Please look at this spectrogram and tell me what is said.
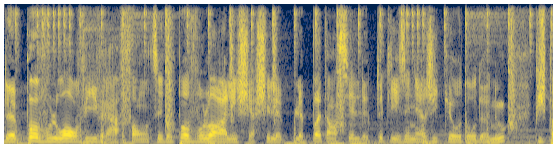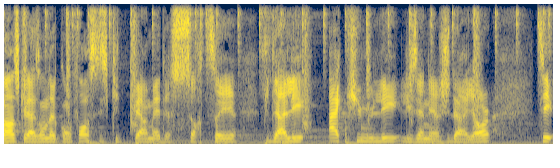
de, de pas vouloir vivre à fond, de pas vouloir aller chercher le, le potentiel de toutes les énergies qu'il y a autour de nous. Puis je pense que la zone de confort, c'est ce qui te permet de sortir puis d'aller accumuler les énergies d'ailleurs. Sais,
